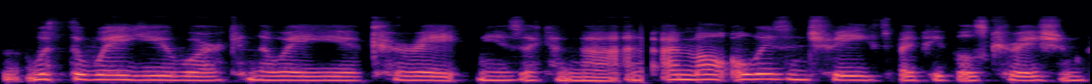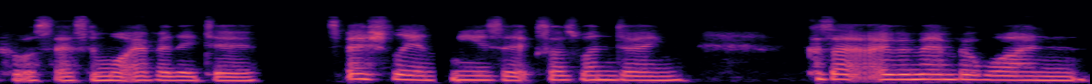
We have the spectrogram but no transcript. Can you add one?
with the way you work and the way you create music and that. And I'm always intrigued by people's creation process and whatever they do, especially in music. So I was wondering, because I, I remember one,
